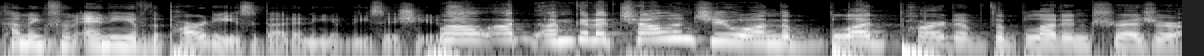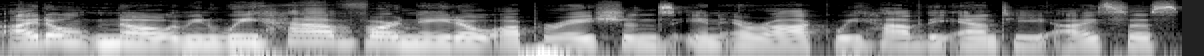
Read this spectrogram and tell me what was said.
coming from any of the parties about any of these issues. Well, I'm, I'm going to challenge you on the blood part of the blood and treasure. I don't know. I mean, we have our NATO operations in Iraq. We have the anti-ISIS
